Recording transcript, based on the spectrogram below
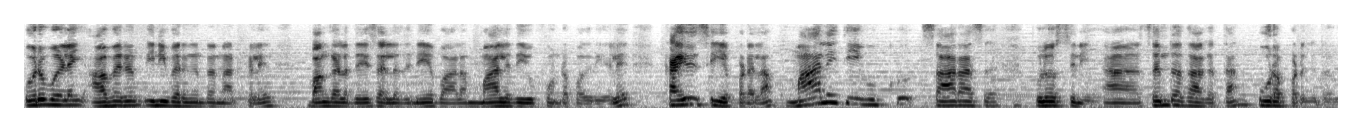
ஒருவேளை அவரும் இனி வருகின்ற நாட்களில் பங்களாதேஷ் அல்லது நேபாளம் மாலத்தீவு போன்ற பகுதிகளில் கைது செய்யப்படலாம். மாலைதீவுக்கு சாரா ச- சென்றதாகத்தான் கூறப்படுகிறது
